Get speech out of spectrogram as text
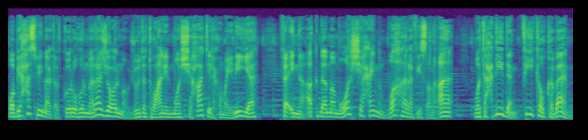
وبحسب ما تذكره المراجع الموجودة عن الموشحات الحمينية فإن أقدم موشح ظهر في صنعاء وتحديدا في كوكبان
